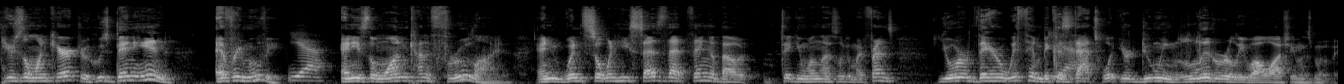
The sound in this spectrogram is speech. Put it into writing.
here's the one character who's been in every movie Yeah. and he's the one kind of through line. And when so when he says that thing about taking one last look at my friends, you're there with him because Yeah. that's what you're doing literally while watching this movie.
